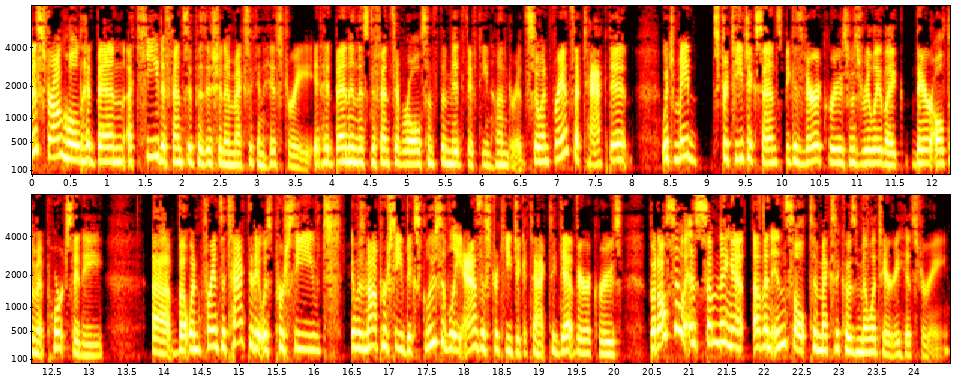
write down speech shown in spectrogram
This stronghold had been a key defensive position in Mexican history. It had been in this defensive role since the mid 1500s. So when France attacked it, which made strategic sense because Veracruz was really like their ultimate port city, uh, but when France attacked it, it was perceived, it was not perceived exclusively as a strategic attack to get Veracruz, but also as something of an insult to Mexico's military history.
